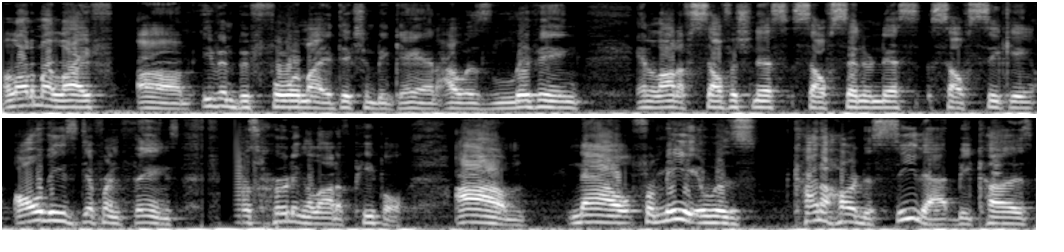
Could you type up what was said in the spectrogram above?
A lot of my life, um, even before my addiction began, I was living in a lot of selfishness, self-centeredness, self-seeking, all these different things. I was hurting a lot of people. Um, now, for me, it was kind of hard to see that because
